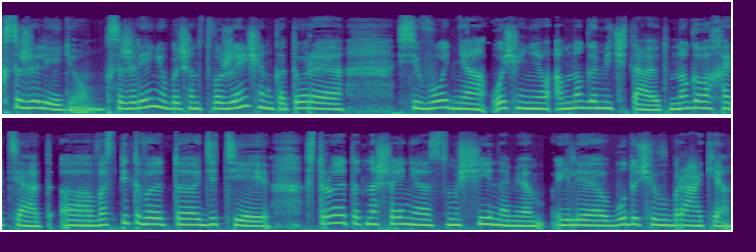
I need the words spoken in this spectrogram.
к сожалению, к сожалению, большинство женщин, которые сегодня очень о многом мечтают, многого хотят, э, воспитывают э, детей, строят отношения с мужчинами или будучи в браке,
